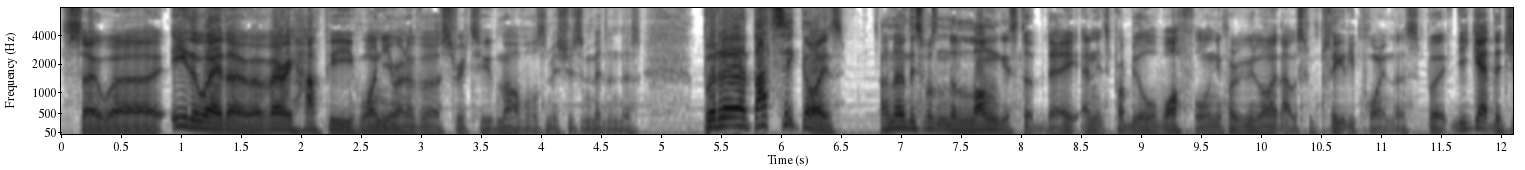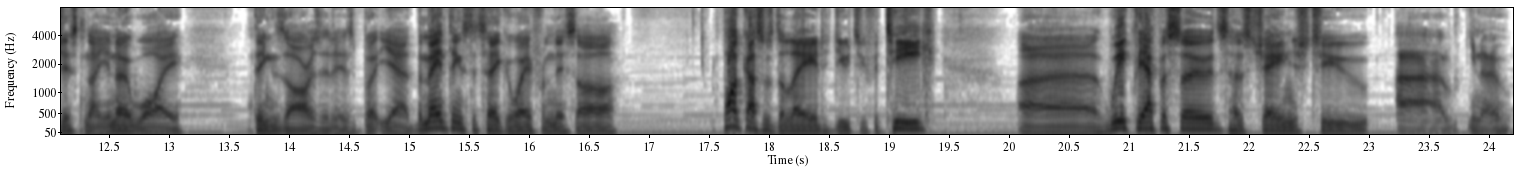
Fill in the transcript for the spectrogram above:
So uh, either way, though, a very happy one year anniversary to Marvel's Mysteries and Midlanders. But uh, that's it, guys. I know this wasn't the longest update, and it's probably all waffle, and you're probably like that was completely pointless. But you get the gist now. You know why things are as it is. But yeah, the main things to take away from this are podcast was delayed due to fatigue. Uh, weekly episodes has changed to uh, you know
